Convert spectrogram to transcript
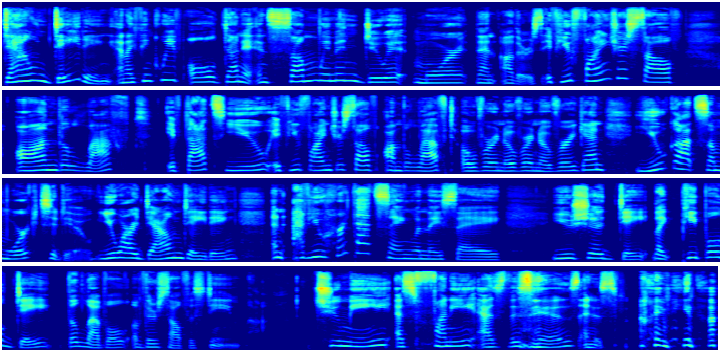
down dating. And I think we've all done it. And some women do it more than others. If you find yourself on the left, if that's you, if you find yourself on the left over and over and over again, you got some work to do. You are down dating. And have you heard that saying when they say you should date, like people date the level of their self esteem? To me, as funny as this is, and it's, I mean, I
